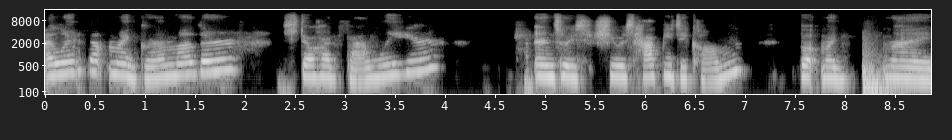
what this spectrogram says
I learned that my grandmother still had family here, and so she was happy to come. But my my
